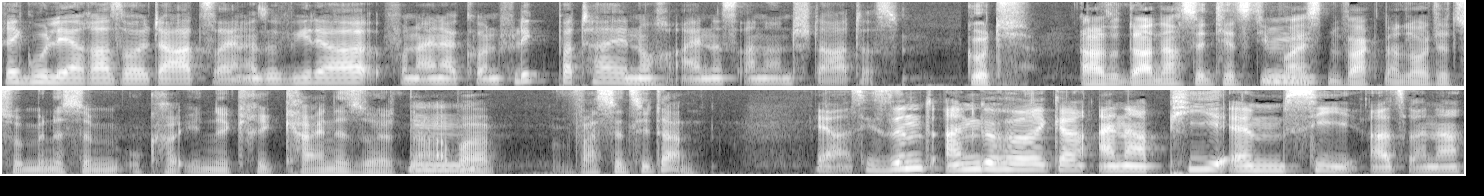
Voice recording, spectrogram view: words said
regulärer Soldat sein, also weder von einer Konfliktpartei noch eines anderen Staates. Gut, also danach sind jetzt die mhm. meisten Wagner-Leute zumindest im Ukraine-Krieg keine Söldner. Mhm. Aber was sind sie dann? Ja, sie sind Angehöriger einer PMC, also einer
